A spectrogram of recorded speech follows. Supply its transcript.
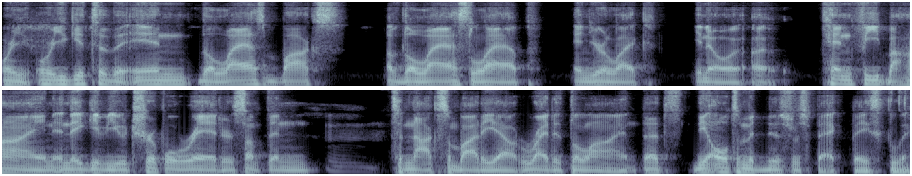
Or you, or you get to the end, the last box of the last lap, and you're like, you know, uh, 10 feet behind, and they give you a triple red or something Mm. to knock somebody out right at the line. That's the ultimate disrespect, basically.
